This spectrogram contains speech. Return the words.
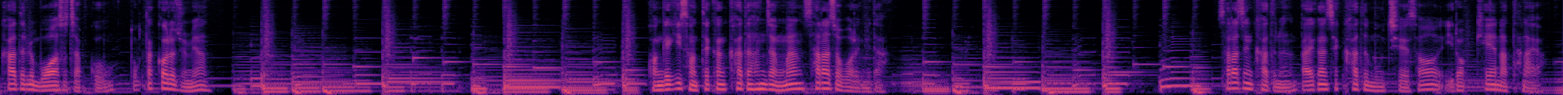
카드를 모아서 잡고 똑딱거려 주면 관객이 선택한 카드 한 장만 사라져 버립니다. 사라진 카드는 빨간색 카드 뭉치에서 이렇게 나타나요.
